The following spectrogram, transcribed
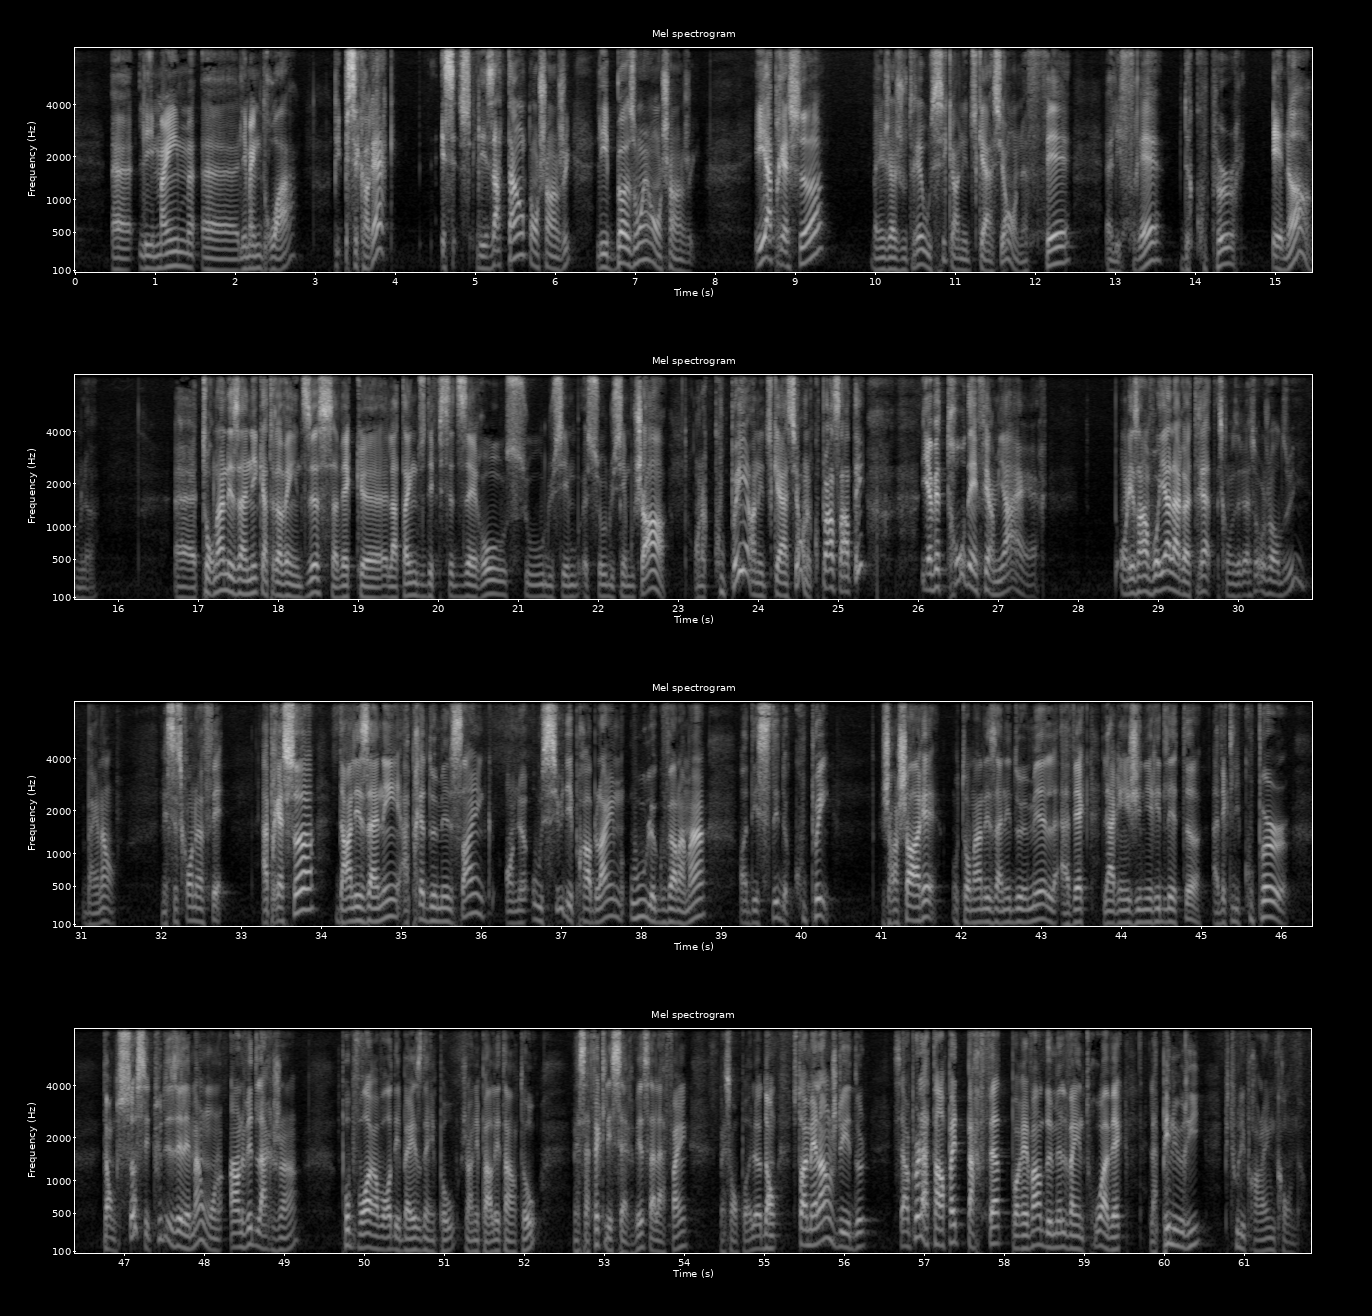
euh, les, mêmes, euh, les mêmes droits. Puis, c'est correct. Les attentes ont changé, les besoins ont changé. Et après ça, ben, j'ajouterais aussi qu'en éducation, on a fait euh, les frais de coupure énormes. Euh, tournant des années 90 avec euh, l'atteinte du déficit zéro sous Lucien, sous Lucien Bouchard, on a coupé en éducation, on a coupé en santé. Il y avait trop d'infirmières. On les a envoyées à la retraite. Est-ce qu'on dirait ça aujourd'hui? Ben non. Mais c'est ce qu'on a fait. Après ça, dans les années après 2005, on a aussi eu des problèmes où le gouvernement a décidé de couper. Jean Charest, au tournant des années 2000, avec la réingénierie de l'État, avec les coupeurs. Donc ça, c'est tous des éléments où on a enlevé de l'argent pour pouvoir avoir des baisses d'impôts. J'en ai parlé tantôt. Mais ça fait que les services, à la fin, ne sont pas là. Donc, c'est un mélange des deux. C'est un peu la tempête parfaite pour en 2023 avec la pénurie puis tous les problèmes qu'on a.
